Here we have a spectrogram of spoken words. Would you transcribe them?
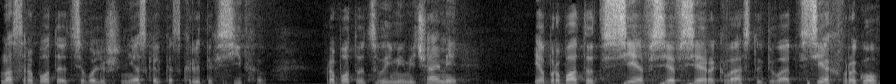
У нас работает всего лишь несколько скрытых ситхов, работают своими мечами и обрабатывают все-все-все реквесты, убивают всех врагов.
